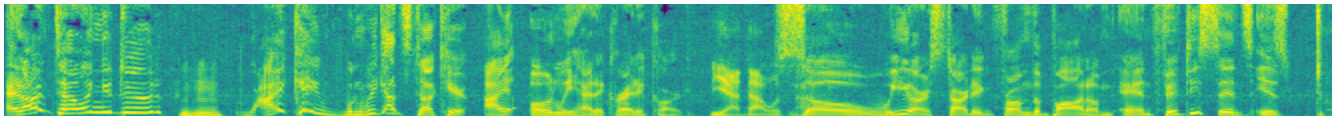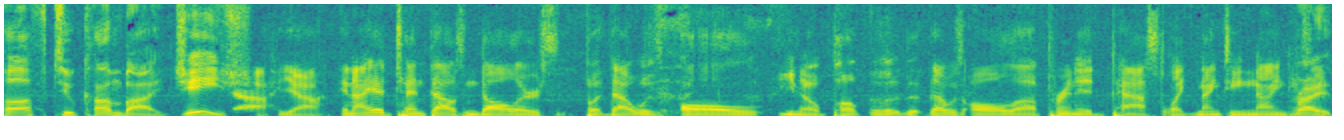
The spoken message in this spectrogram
And I'm telling you, dude, Mm-hmm. I came when we got stuck here. I only had a credit card, Yeah, that was so we are starting from the bottom, and fifty cents is tough to come by. Jeez. Yeah, yeah. And I had ten thousand dollars, but that was all you know. Pub, uh, that was all uh, printed past like 1990. so Right.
